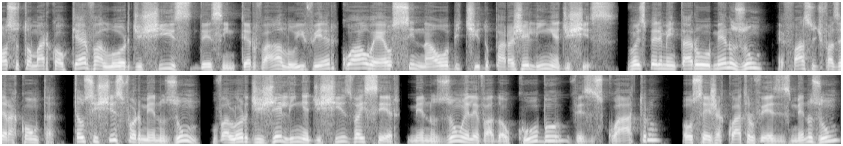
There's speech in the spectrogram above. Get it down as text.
Posso tomar qualquer valor de x desse intervalo e ver qual é o sinal obtido para a g' de x. Vou experimentar o menos 1, é fácil de fazer a conta. Então, se x for menos 1, o valor de g' de x vai ser menos 1 elevado ao cubo vezes 4 ou seja, 4 vezes menos 1,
